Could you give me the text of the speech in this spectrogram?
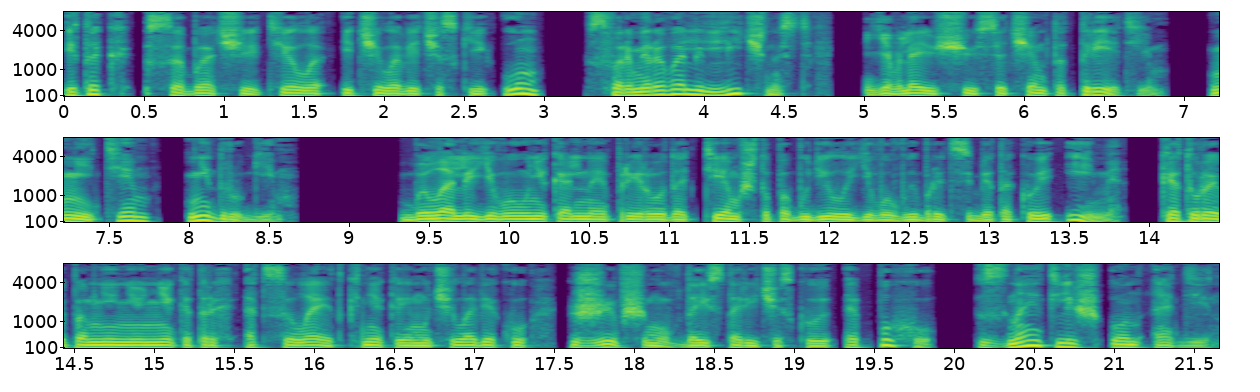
Итак, собачье тело и человеческий ум сформировали личность, являющуюся чем-то третьим, ни тем, ни другим. Была ли его уникальная природа тем, что побудило его выбрать себе такое имя, которое, по мнению некоторых, отсылает к некоему человеку, жившему в доисторическую эпоху, знает лишь он один.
